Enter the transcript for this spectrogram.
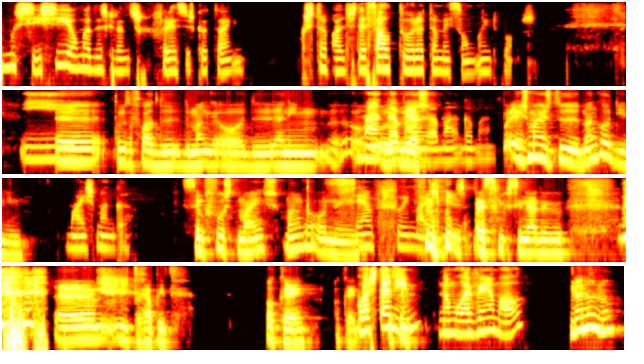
Mushishi é uma das grandes referências que eu tenho. Os trabalhos dessa autora também são muito bons. E Eh, estamos a falar de, de manga ou de anime? eh, ou- manga, aliás, manga, manga, manga. és mais de manga ou de anime? Mais manga. Sempre foste mais manga ou anime? Sempre fui mais manga. Isto parece um questionário ah, muito rápido. Ok, ok. Gosto de anime, sempre- não me levem a mal. Não, não, não.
